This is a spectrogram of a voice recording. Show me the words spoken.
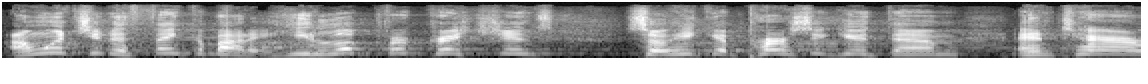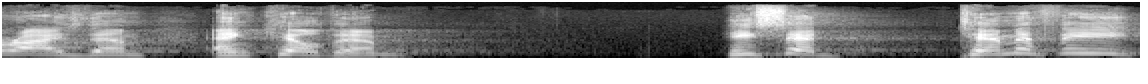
I want you to think about it. He looked for Christians so he could persecute them and terrorize them and kill them. He said, Timothy,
